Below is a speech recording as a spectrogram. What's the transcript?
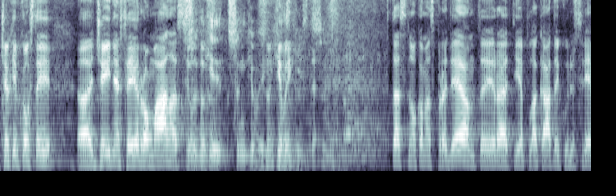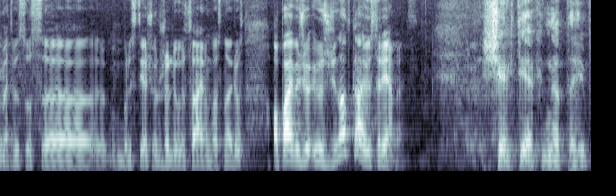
Čia kaip koks tai uh, Džeinė Fey romanas. Sunki, sunki vaikystė. Sunki vaikystė. Sunki. Tas, nuo ko mes pradėjom, tai yra tie plakatai, kuriuos rėmėt visus uh, valstiečių ir žaliųjų sąjungos narius. O pavyzdžiui, jūs žinot, ką jūs rėmėt? Šiek tiek ne taip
